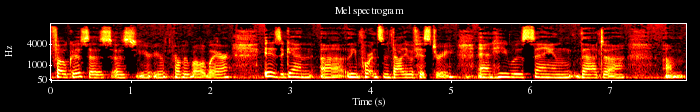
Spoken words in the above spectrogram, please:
focus, as, as you're, you're probably well aware, is again uh, the importance and value of history. And he was saying that uh, um,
